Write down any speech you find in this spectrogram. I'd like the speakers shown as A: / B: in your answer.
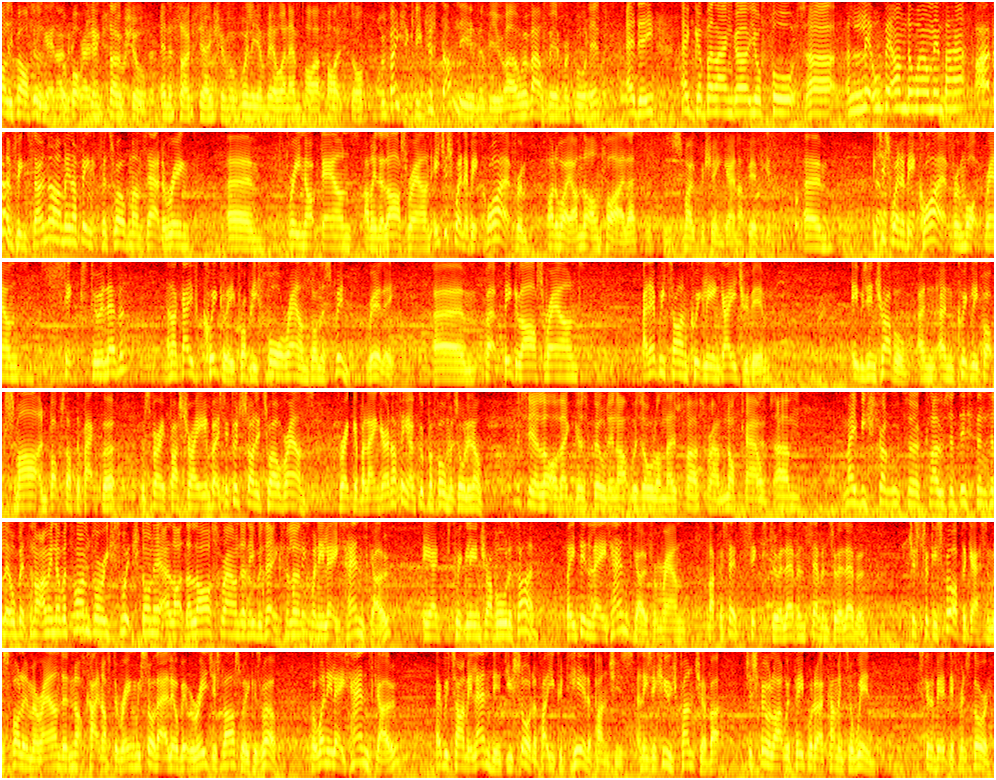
A: Charlie Parsons for Boxing Social in association with William Hill and Empire Fight Store. We've basically just done the interview uh, without being recorded. Eddie, Edgar Berlanga, your thoughts? Uh, a little bit underwhelming, perhaps?
B: I don't think so. No, I mean, I think for 12 months out of the ring, um, three knockdowns. I mean, the last round, he just went a bit quiet from. By the way, I'm not on fire. That's some smoke machine going up here. If you get, um, it just went a bit quiet from what round six to 11, and I gave Quigley probably four rounds on the spin, really. Um, but big last round, and every time Quigley engaged with him, he was in trouble and, and Quigley boxed smart and boxed off the back foot was very frustrating but it's a good solid 12 rounds for Edgar Berlanga and I think a good performance all in all
A: Obviously, a lot of Edgar's building up was all on those first round knockouts. Um, maybe struggled to close the distance a little bit tonight. I mean, there were times where he switched on it at like the last round and he was excellent.
B: I think when he let his hands go he had Quigley in trouble all the time. But he didn't let his hands go from round like I said 6 to 11 7 to 11 just took his foot off the gas and was following him around and not cutting off the ring. We saw that a little bit with Regis last week as well. But when he let his hands go every time he landed you saw the you could hear the punches. And he's a huge puncher but just feel like with people that are coming to win it's going to be a different story.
